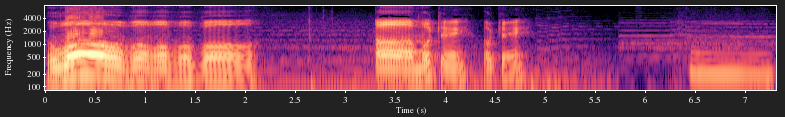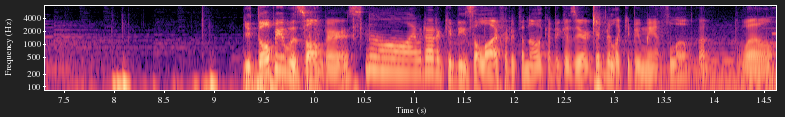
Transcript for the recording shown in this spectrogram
whoa, whoa, whoa, whoa, whoa. Um, okay, okay. Uh... Utopia with zombies? No, I would rather keep these alive for the Fanelica because they're gonna be like keeping me afloat quite well.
